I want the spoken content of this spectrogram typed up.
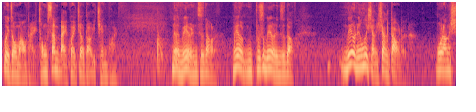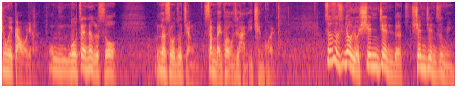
贵州茅台，从三百块叫到一千块。那没有人知道了，没有不是没有人知道，没有人会想象到了的。波浪行为高呀！我在那个时候，那时候就讲三百块，我就喊一千块。这是要有先见的先见之明，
